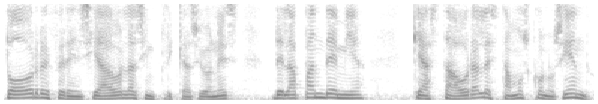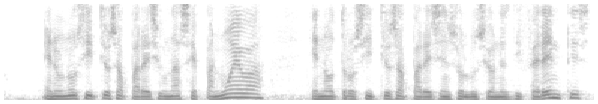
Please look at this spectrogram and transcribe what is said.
todo referenciado a las implicaciones de la pandemia que hasta ahora la estamos conociendo. En unos sitios aparece una cepa nueva, en otros sitios aparecen soluciones diferentes,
